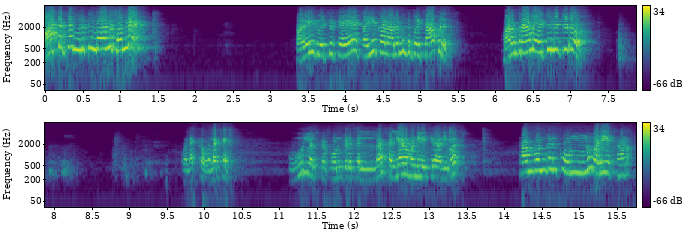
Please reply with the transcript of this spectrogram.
ஆட்டத்தை நிறுத்துங்கன்னு சொன்னேன். பழையிட்டு வச்சிருக்கேன் கைய கால அலமிட்டு போய் சாப்பிடு. மறந்துடாம எச்சிலிட்டுடும் உலக்க உலக்க. ஊர்ல இருக்கிற பொண்களுக்கெல்லாம் கல்யாணம் பண்ணி வைக்கிறார் இவர். தம் பொண்களுக்கு ஒண்ணும் வழியை காணும்.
